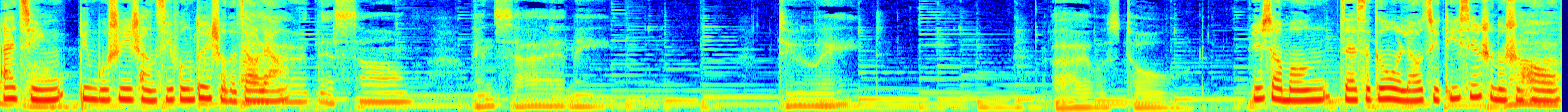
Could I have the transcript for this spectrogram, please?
爱情并不是一场棋逢对手的较量。于小萌再次跟我聊起 T 先生的时候，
